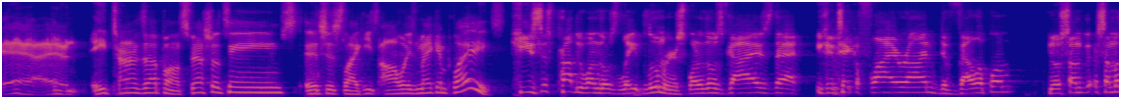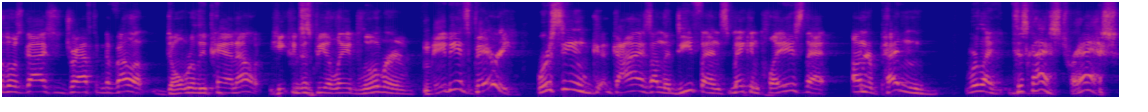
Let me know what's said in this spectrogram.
Yeah, and he turns up on special teams. It's just like he's always making plays. He's just probably one of those late bloomers, one of those guys that you can take a flyer on, develop them. You know, some some of those guys who draft and develop don't really pan out. He could just be a late bloomer, and maybe it's Barry. We're seeing guys on the defense making plays that under Pettine, we're like, this guy's trash.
